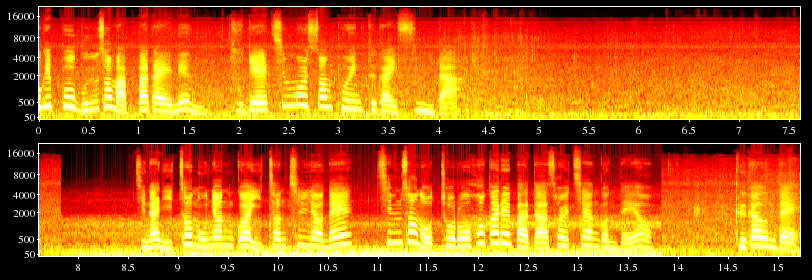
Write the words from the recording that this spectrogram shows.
서귀포 문섬 앞바다에는 두 개의 침몰선 포인트가 있습니다. 지난 2005년과 2007년에 침선 어초로 허가를 받아 설치한 건데요. 그 가운데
